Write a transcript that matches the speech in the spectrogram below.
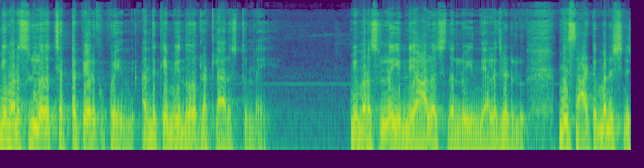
మీ మనసుల్లో చెత్త పేరుకుపోయింది. అందుకే మీ నోర్లు అట్లా అరుస్తున్నాయి. మీ మనసుల్లో ఇన్ని ఆలోచనలు ఇన్ని అలజడులు. మీ సాటి మనిషిని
